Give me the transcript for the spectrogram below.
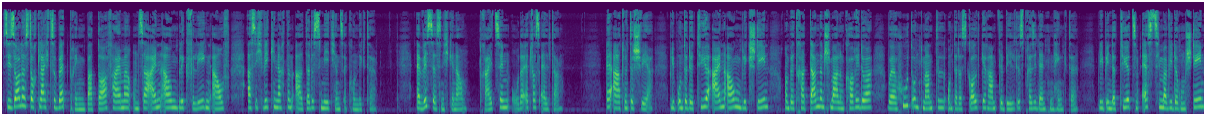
Sie soll es doch gleich zu Bett bringen, bat Dorfheimer und sah einen Augenblick verlegen auf, als sich Vicky nach dem Alter des Mädchens erkundigte. Er wisse es nicht genau, dreizehn oder etwas älter. Er atmete schwer, blieb unter der Tür einen Augenblick stehen und betrat dann den schmalen Korridor, wo er Hut und Mantel unter das goldgerahmte Bild des Präsidenten hängte, blieb in der Tür zum Esszimmer wiederum stehen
